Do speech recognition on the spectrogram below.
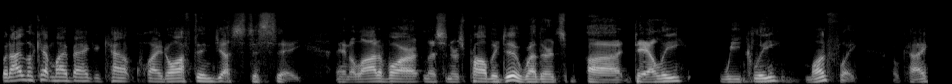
but I look at my bank account quite often just to see. And a lot of our listeners probably do, whether it's uh, daily, weekly, monthly. Okay.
